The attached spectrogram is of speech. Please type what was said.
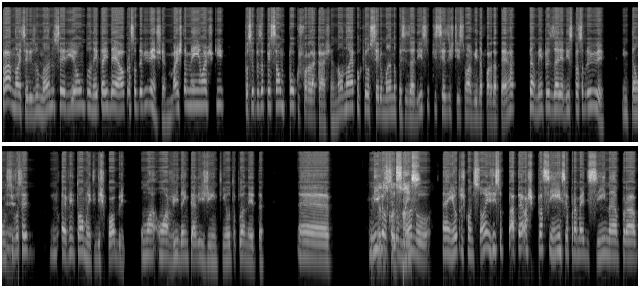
para nós seres humanos, seria um planeta ideal para sobrevivência. Mas também eu acho que você precisa pensar um pouco fora da caixa. Não, não é porque o ser humano precisa disso que se existisse uma vida fora da Terra, também precisaria disso para sobreviver. Então, É. se você eventualmente descobre uma, uma vida inteligente em outro planeta, é, nível ser condições. humano, é, em outras condições, isso até acho para ciência, para medicina, para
